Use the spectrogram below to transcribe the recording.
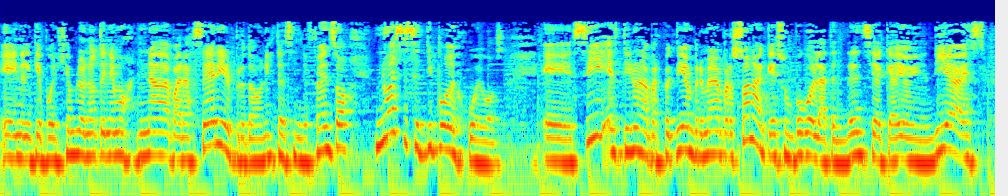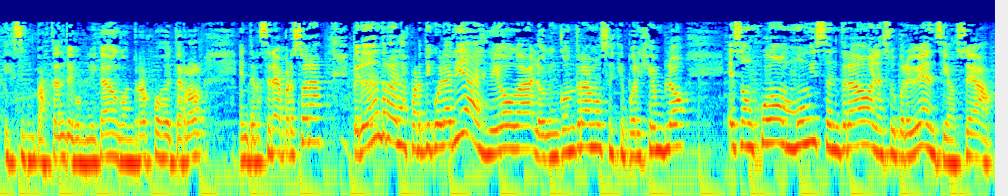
en el que, por ejemplo, no tenemos nada para hacer y el protagonista es indefenso. No es ese tipo de juegos. Eh, sí, tiene una perspectiva en primera persona, que es un poco la tendencia que hay hoy en día. Es, es bastante complicado encontrar juegos de terror en tercera persona. Pero dentro de las particularidades de Oga, lo que encontramos es que, por ejemplo, es un juego muy centrado en la supervivencia. O sea,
